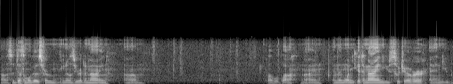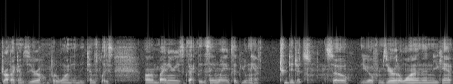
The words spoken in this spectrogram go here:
Uh, so decimal goes from you know 0 to 9. Um, blah blah blah, 9. And then when you get to 9, you switch over and you drop back down to 0 and put a 1 in the tens place. Um, binary is exactly the same way, except you only have two digits. So you go from 0 to 1, and then you can't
